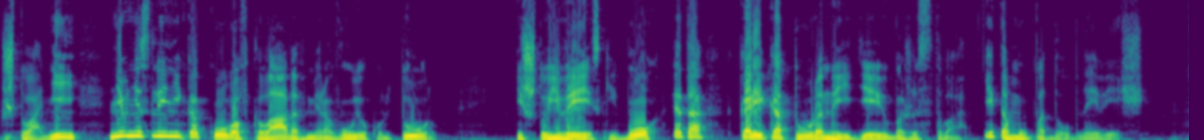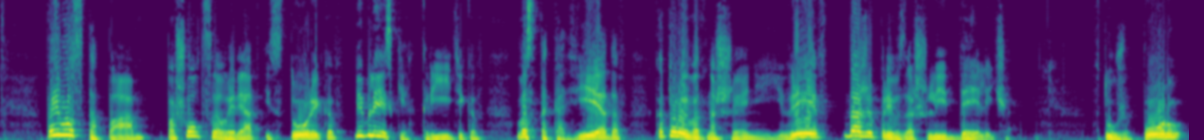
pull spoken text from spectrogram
что они не внесли никакого вклада в мировую культуру, и что еврейский бог – это карикатура на идею божества и тому подобные вещи. По его стопам пошел целый ряд историков, библейских критиков, востоковедов, которые в отношении евреев даже превзошли Делича. В ту же пору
